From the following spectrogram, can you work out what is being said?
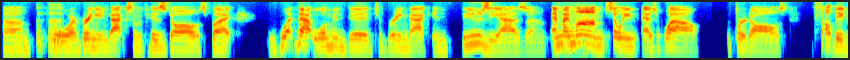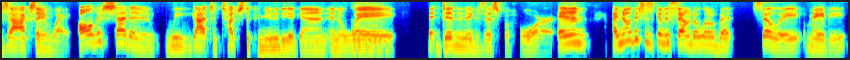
um, mm-hmm. for bringing back some of his dolls, but what that woman did to bring back enthusiasm and my mm-hmm. mom sewing as well for dolls felt the exact same way all of a sudden we got to touch the community again in a mm-hmm. way mm-hmm. that didn't exist before and i know this is going to sound a little bit silly maybe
